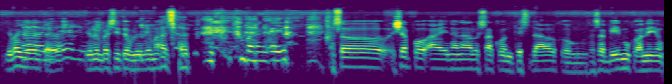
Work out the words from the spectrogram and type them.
di ba UL Ah, tayo? UL, UL. University of Lilimasan. Sa barangay. so, siya po ay nanalo sa contest daw kung sasabihin mo kung ano yung,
